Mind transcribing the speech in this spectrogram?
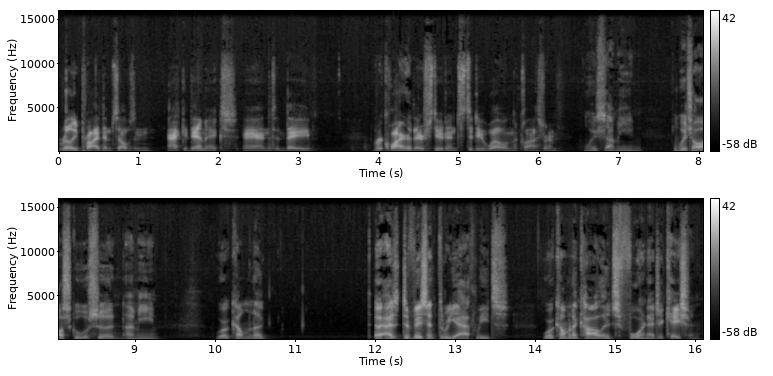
really pride themselves in academics and they require their students to do well in the classroom. Which I mean, which all schools should. I mean, we're coming to uh, as Division three athletes, we're coming to college for an education,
